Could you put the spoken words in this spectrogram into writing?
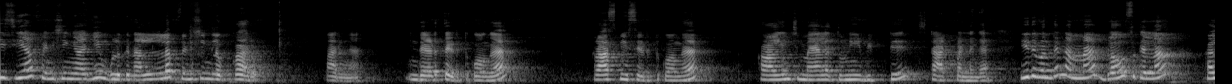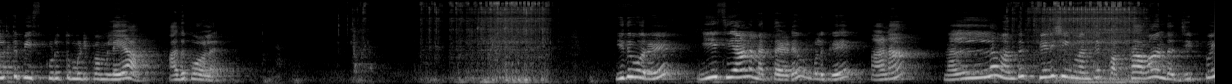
ஈஸியாக ஃபினிஷிங் ஆகி உங்களுக்கு நல்ல ஃபினிஷிங்கில் உட்காரும் பாருங்கள் இந்த இடத்த எடுத்துக்கோங்க. கிராஸ் பீஸ் எடுத்துக்கோங்க. கால் இன்ச் மேலே துணி விட்டு ஸ்டார்ட் பண்ணுங்கள் இது வந்து நம்ம ப்ளவுஸுக்கெல்லாம் கழுத்து பீஸ் கொடுத்து முடிப்போம் இல்லையா? அது போல். இது ஒரு ஈஸியான மெத்தடு உங்களுக்கு ஆனால் நல்லா வந்து ஃபினிஷிங் வந்து பக்காவாக அந்த ஜிப்பு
